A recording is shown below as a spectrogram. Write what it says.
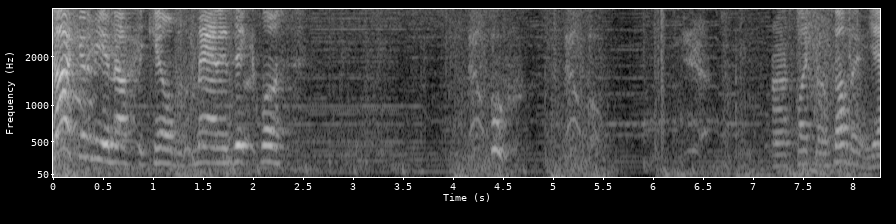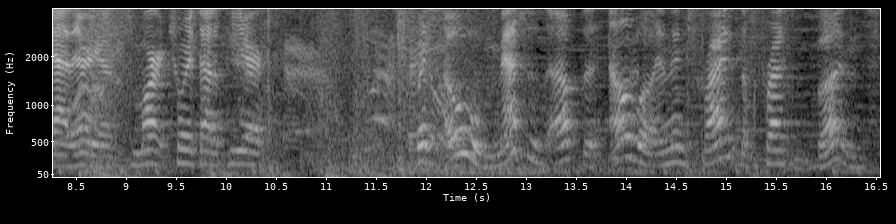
Not gonna be enough to kill, but man, is it close. Trying to flex on something. Yeah, there you go. Smart choice out of Pierre. But, oh, messes up the elbow and then tries to press buttons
